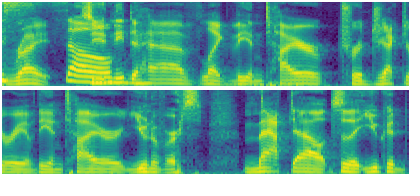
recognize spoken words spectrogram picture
right? So, so you need to have like the entire trajectory of the entire universe mapped out so that you could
